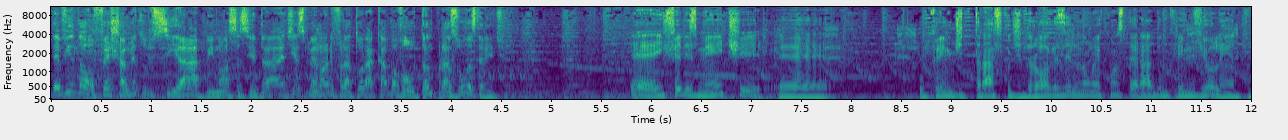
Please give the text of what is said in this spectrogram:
Devido ao fechamento do CIAP em nossa cidade, esse menor infrator acaba voltando para as ruas, tenente? É, infelizmente, é, o crime de tráfico de drogas ele não é considerado um crime violento,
